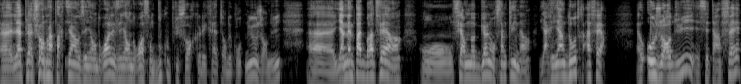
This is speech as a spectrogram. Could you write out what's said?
Euh, la plateforme appartient aux ayants droit. Les ayants droit sont beaucoup plus forts que les créateurs de contenu aujourd'hui. Euh, il n'y a même pas de bras de fer. Hein. On ferme notre gueule, on s'incline. Hein. Il n'y a rien d'autre à faire. Euh, aujourd'hui, et c'est un fait,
